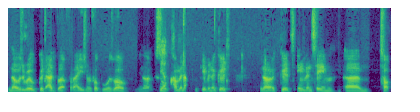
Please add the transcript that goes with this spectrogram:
you know, it was a real good advert for Asian football as well. You know, sort Yeah. of coming up giving a good, you know, a good England team, um, top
